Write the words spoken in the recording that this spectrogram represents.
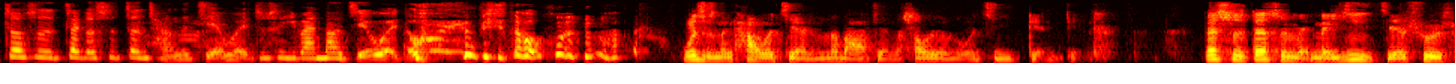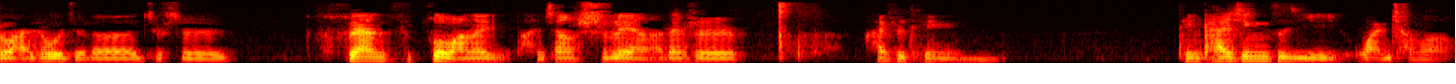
就是这个是正常的结尾，就是一般到结尾都会比较混乱。我只能看我剪能不能把它剪的稍微有逻辑一点点。但是但是每每季结束的时候，还是会觉得就是。虽然做完了很像失恋了，但是还是挺挺开心自己完成了。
